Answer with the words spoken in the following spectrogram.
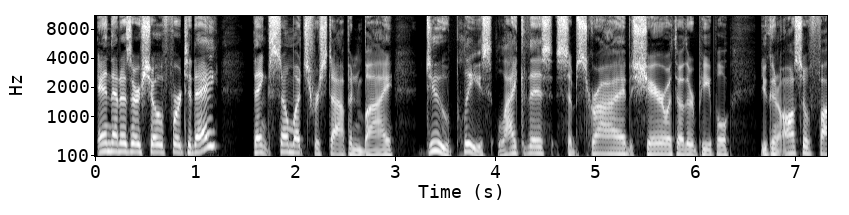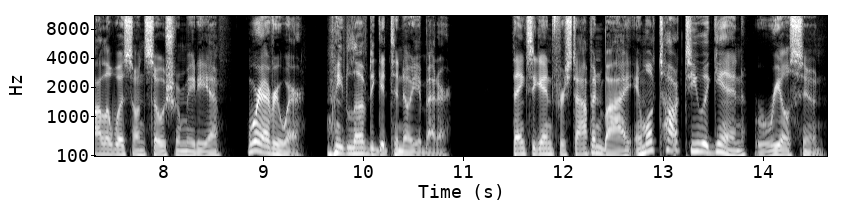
And that is our show for today. Thanks so much for stopping by. Do please like this, subscribe, share with other people. You can also follow us on social media. We're everywhere. We'd love to get to know you better. Thanks again for stopping by, and we'll talk to you again real soon.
